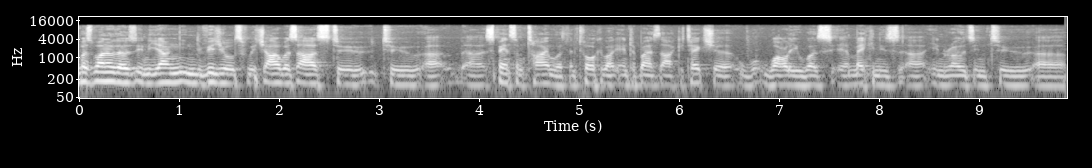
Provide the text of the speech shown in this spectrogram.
was one of those young individuals which I was asked to, to uh, uh, spend some time with and talk about enterprise architecture while he was uh, making his uh, inroads into uh,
